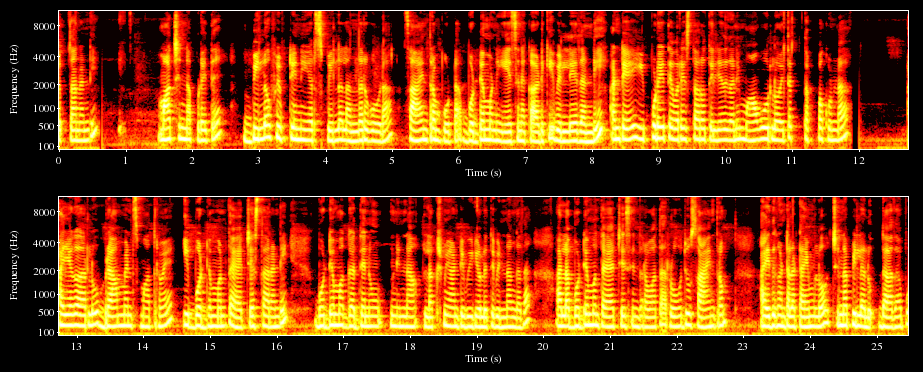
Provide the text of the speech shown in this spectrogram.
చెప్తానండి. మా చిన్నప్పుడైతే బిలో ఫిఫ్టీన్ ఇయర్స్ పిల్లలందరూ కూడా సాయంత్రం పూట బొడ్డెమ్మని వేసిన కాడికి వెళ్ళేదండి. అంటే ఇప్పుడైతే ఎవరేస్తారో తెలియదు కానీ మా ఊర్లో అయితే తప్పకుండా అయ్యగారులు బ్రాహ్మణ్స్ మాత్రమే ఈ బొడ్డెమ్మను తయారు చేస్తారండి. బొడ్డెమ్మ గద్దెను నిన్న లక్ష్మి ఆంటీ వీడియోలో అయితే విన్నాం కదా. అలా బొడ్డెమ్మను తయారు చేసిన తర్వాత రోజు సాయంత్రం ఐదు గంటల టైంలో చిన్నపిల్లలు దాదాపు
